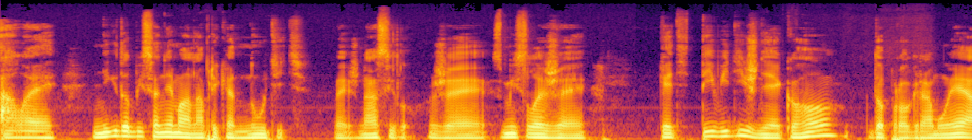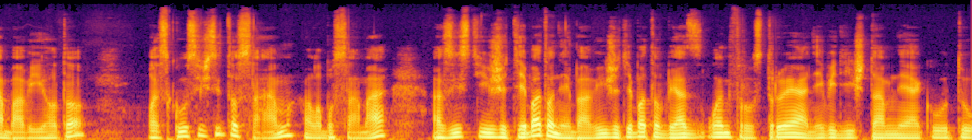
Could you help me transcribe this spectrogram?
ale nikto by sa nemal napríklad nútiť, vieš, na silu. Že v zmysle, že keď ty vidíš niekoho, kto programuje a baví ho to, ale skúsiš si to sám alebo sama a zistíš, že teba to nebaví, že teba to viac len frustruje a nevidíš tam nejakú tú,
